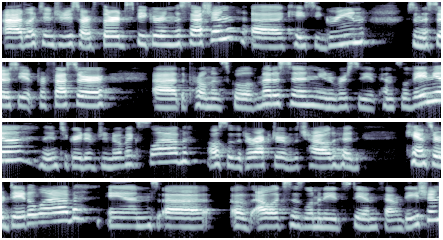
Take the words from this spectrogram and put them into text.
I'd like to introduce our third speaker in the session, uh, Casey Greene, who's an associate professor at the Perelman School of Medicine, University of Pennsylvania, the Integrative Genomics Lab, also the director of the Childhood Cancer Data Lab and uh, of Alex's Lemonade Stand Foundation.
